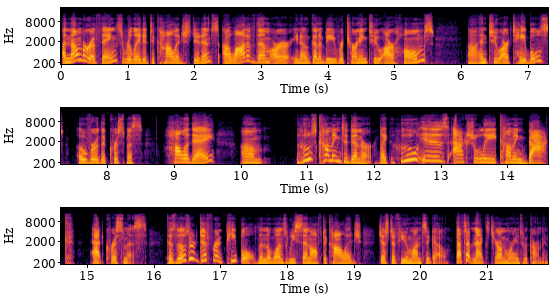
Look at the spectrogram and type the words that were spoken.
a number of things related to college students. A lot of them are, you know, going to be returning to our homes uh, and to our tables over the Christmas holiday. Um, who's coming to dinner? Like, who is actually coming back at Christmas? Because those are different people than the ones we sent off to college just a few months ago. That's up next here on Mornings with Carmen.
